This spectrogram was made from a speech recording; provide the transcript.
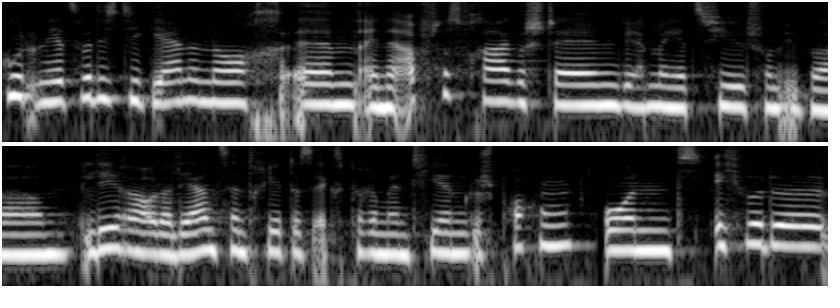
Gut, und jetzt würde ich dir gerne noch ähm, eine Abschlussfrage stellen. Wir haben ja jetzt viel schon über Lehrer- oder lernzentriertes Experimentieren gesprochen. Und ich würde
